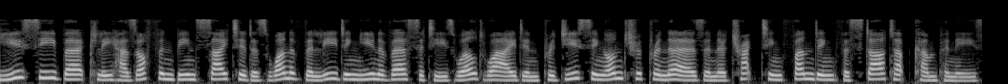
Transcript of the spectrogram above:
UC Berkeley has often been cited as one of the leading universities worldwide in producing entrepreneurs and attracting funding for startup companies.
